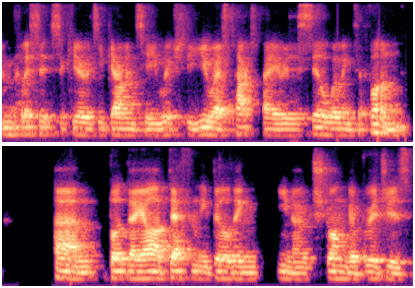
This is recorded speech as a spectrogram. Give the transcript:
implicit security guarantee, which the US taxpayer is still willing to fund. Um, but they are definitely building, you know, stronger bridges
